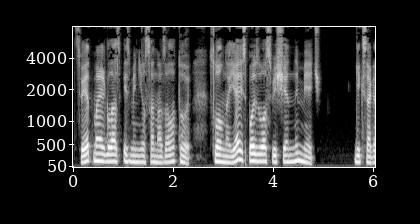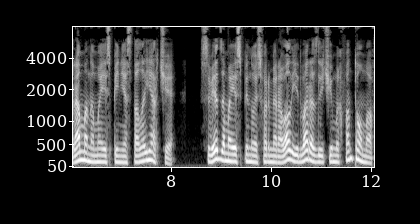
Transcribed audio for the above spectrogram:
Цвет моих глаз изменился на золотой, словно я использовал священный меч. Гексограмма на моей спине стала ярче. Свет за моей спиной сформировал едва различимых фантомов,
